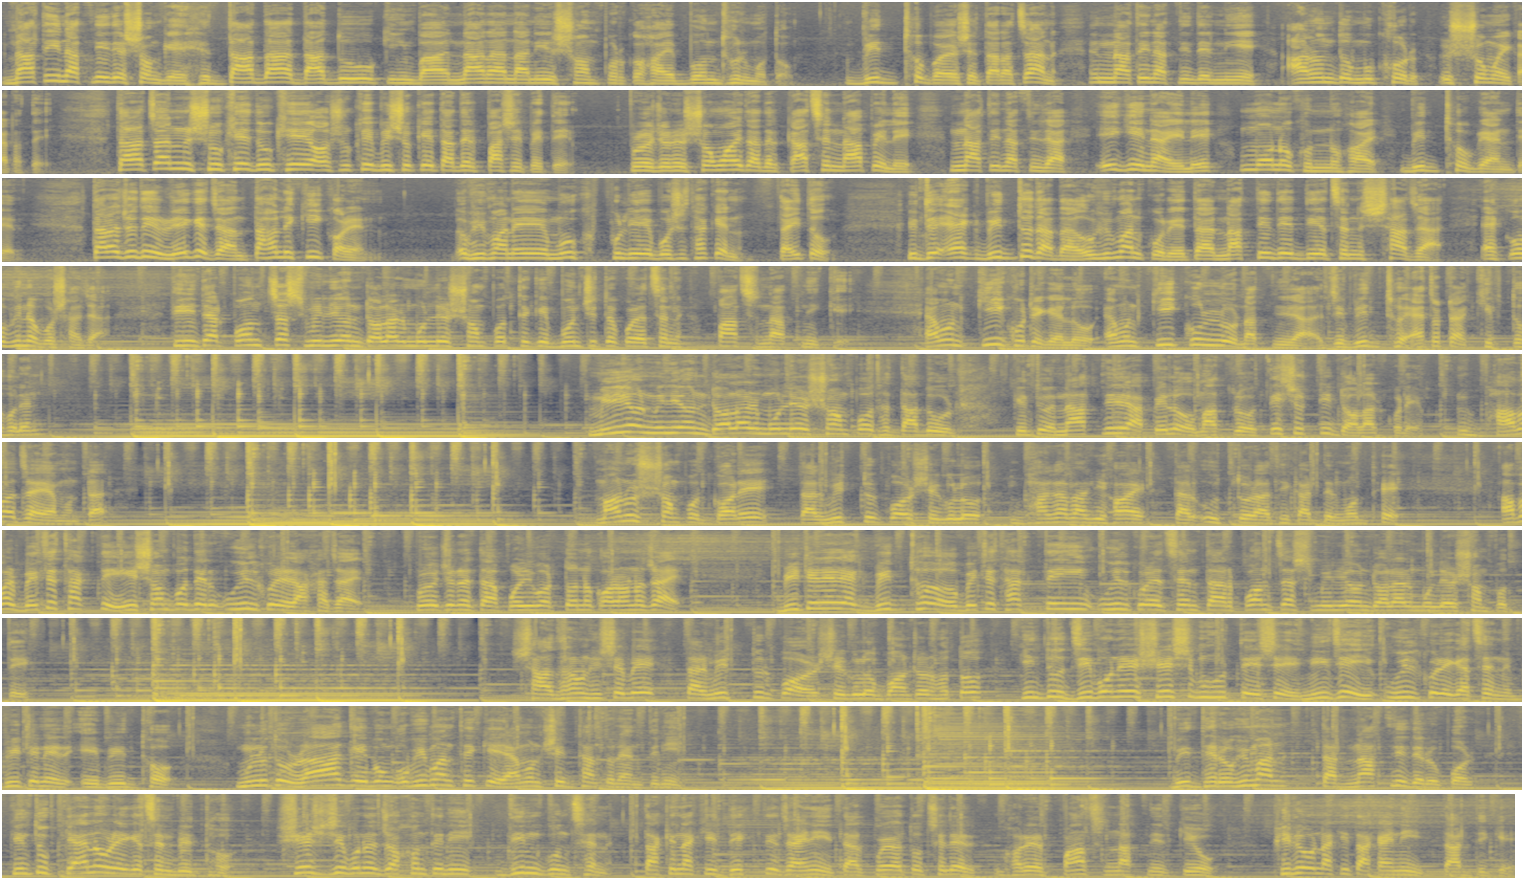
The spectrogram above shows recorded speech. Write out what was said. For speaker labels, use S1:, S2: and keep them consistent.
S1: নাতি নাতনিদের সঙ্গে দাদা, দাদু কিংবা নানা নানির সম্পর্ক হয় বন্ধুর মতো। বৃদ্ধ বয়সে তারা চান নাতি নাতনিদের নিয়ে আনন্দ মুখর সময় কাটাতে। তারা চান সুখে দুঃখে, অসুখে বিসুখে তাদের পাশে পেতে। প্রয়োজনের সময় তাদের কাছে না পেলে নাতি নাতনিরা এগিয়ে না এলে মনক্ষুণ্ণ হয় বৃদ্ধ গ্র্যান্ডদের তারা যদি রেগে যান তাহলে কি করেন? অভিমানে মুখ ফুলিয়ে বসে থাকেন, তাই তো? কিন্তু এক বৃদ্ধ দাদা অভিমান করে তার নাতনিদের দিয়েছেন সাজা, এক অভিনব সাজা। তিনি তার পঞ্চাশ মিলিয়ন ডলার মূল্যের সম্পদ থেকে বঞ্চিত করেছেন পাঁচ নাতনিকে। এমন কি ঘটে গেল, এমন কি করল নাতনিরা যে বৃদ্ধ এতটা ক্ষিপ্ত হলেন? মিলিয়ন মিলিয়ন ডলার মূল্যের সম্পদ দাদুর, কিন্তু নাতনিরা পেল মাত্র তেষট্টি ডলার করে। ভাবা যায় এমনটা। মানুষ সম্পদ করে তার মৃত্যুর পর সেগুলো ভাগাভাগি হয় তার উত্তরাধিকারদের মধ্যে। আবার বেঁচে থাকতে এই সম্পদের উইল করে রাখা যায়। প্রয়োজনে তা পরিবর্তনও করানো যায়। ব্রিটেনের এক বৃদ্ধ বেঁচে থাকতেই উইল করেছেন তার পঞ্চাশ মিলিয়ন ডলার মূল্যের সম্পত্তি। সাধারণ হিসেবে তার মৃত্যুর পর সেগুলো বন্টন হতো, কিন্তু জীবনের শেষ মুহূর্তে এসে নিজেই উইল করে গেছেন ব্রিটেনের এই বৃদ্ধ। মূলত রাগ এবং অভিমান থেকে এমন সিদ্ধান্ত নেন তিনি। বৃদ্ধের অভিমান তার নাতনিদের উপর। কিন্তু কেন রেগেছেন বৃদ্ধ? শেষ জীবনে যখন তিনি দিন গুনছেন, তাকে নাকি দেখতে যায়নি তার প্রয়াত ছেলের ঘরের পাঁচ নাতনির কেউ। ফিরেও নাকি তাকায়নি তার দিকে।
